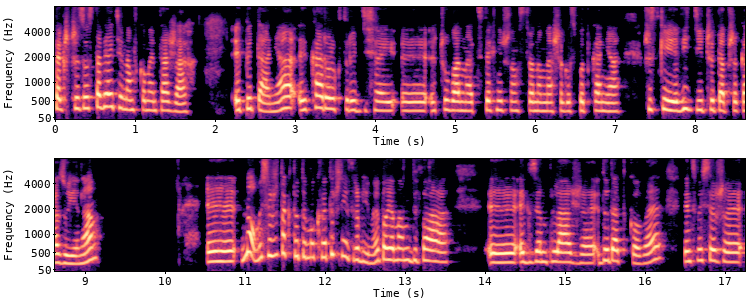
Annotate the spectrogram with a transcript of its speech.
Także zostawiajcie nam w komentarzach pytania. Karol, który dzisiaj czuwa nad techniczną stroną naszego spotkania, wszystkie je widzi, czyta, przekazuje nam. No, myślę, że tak to demokratycznie zrobimy, bo ja mam dwa egzemplarze dodatkowe, więc myślę, że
